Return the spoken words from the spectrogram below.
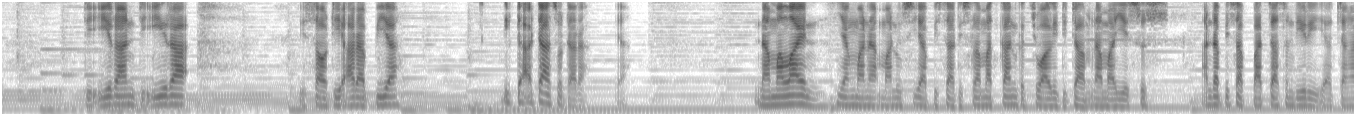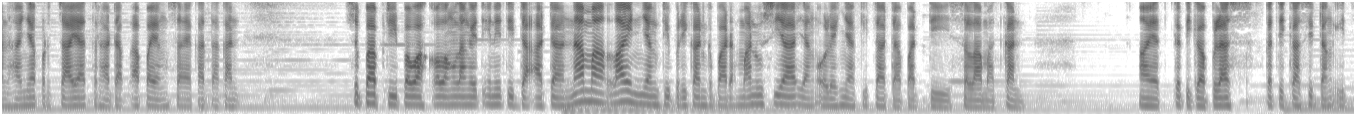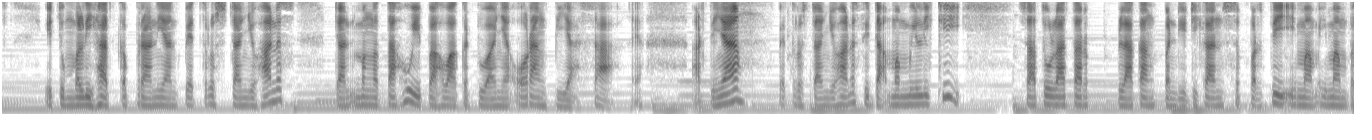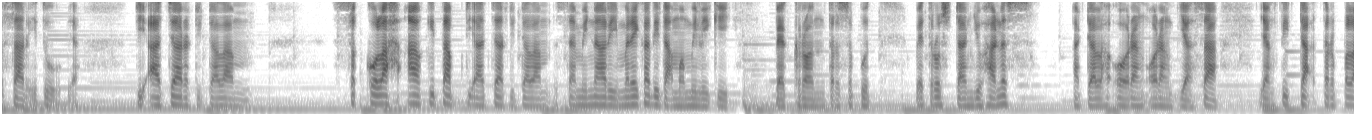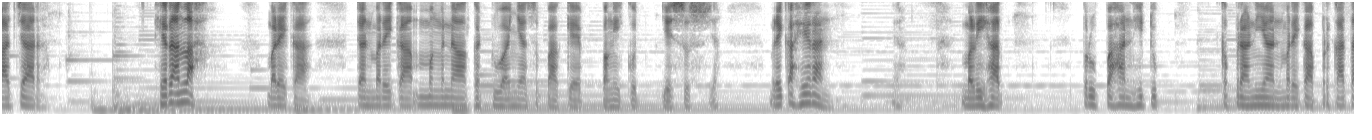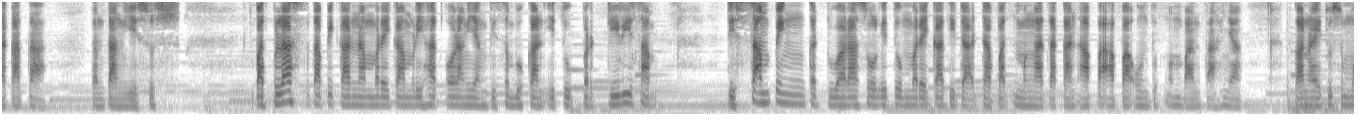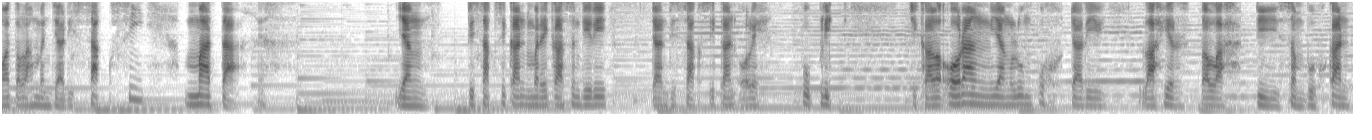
di Iran di Irak di Saudi Arabia tidak ada saudara ya. Nama lain yang mana manusia bisa diselamatkan kecuali di dalam nama Yesus. Anda bisa baca sendiri ya jangan hanya percaya terhadap apa yang saya katakan Sebab di bawah kolong langit ini tidak ada nama lain yang diberikan kepada manusia yang olehnya kita dapat diselamatkan. Ayat ke-13 ketika sidang itu, itu melihat keberanian Petrus dan Yohanes dan mengetahui bahwa keduanya orang biasa. Ya. Artinya Petrus dan Yohanes tidak memiliki satu latar belakang pendidikan seperti imam-imam besar itu. Ya. Diajar di dalam sekolah Alkitab diajar di dalam seminari, mereka tidak memiliki background tersebut. Petrus dan Yohanes adalah orang-orang biasa yang tidak terpelajar. Heranlah mereka dan mereka mengenal keduanya sebagai pengikut Yesus. Ya. Mereka heran ya, melihat perubahan hidup, keberanian mereka berkata-kata tentang Yesus 14 tetapi karena mereka melihat orang yang disembuhkan itu berdiri di samping kedua rasul itu mereka tidak dapat mengatakan apa-apa untuk membantahnya. Karena itu semua telah menjadi saksi mata ya, yang disaksikan mereka sendiri dan disaksikan oleh publik. Jikalau orang yang lumpuh dari lahir telah disembuhkan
